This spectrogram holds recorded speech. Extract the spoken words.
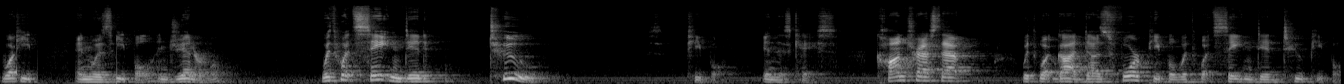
what people and was people in general, with what Satan did to people in this case. Contrast that with what God does for people with what Satan did to people.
